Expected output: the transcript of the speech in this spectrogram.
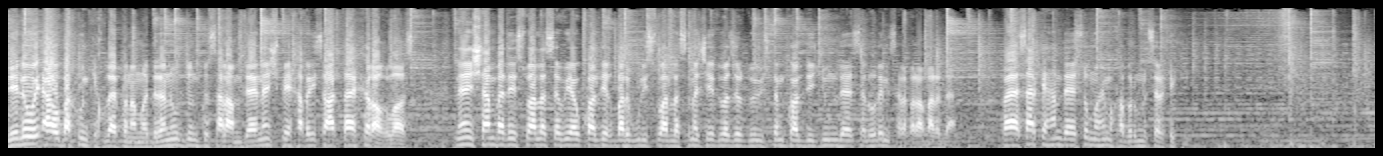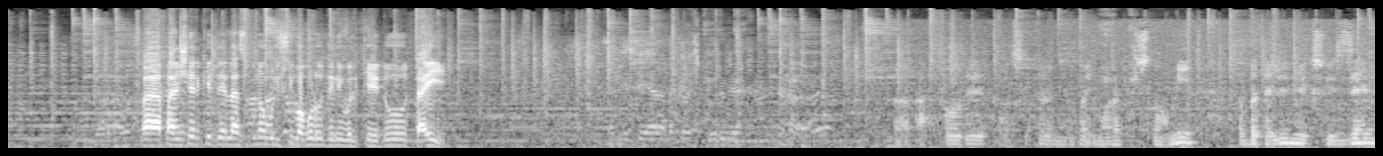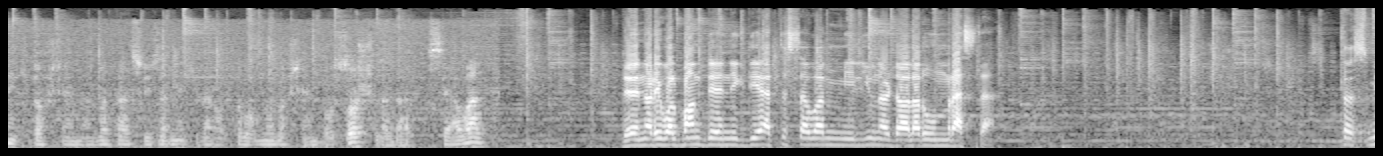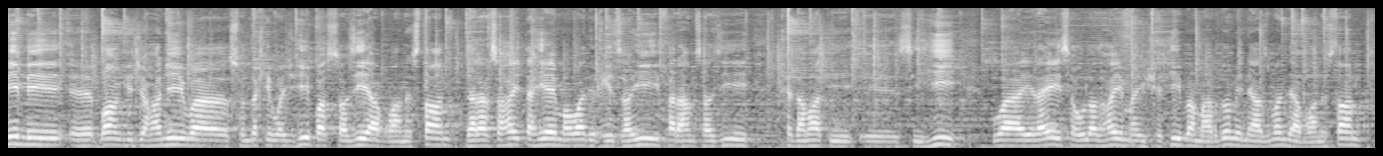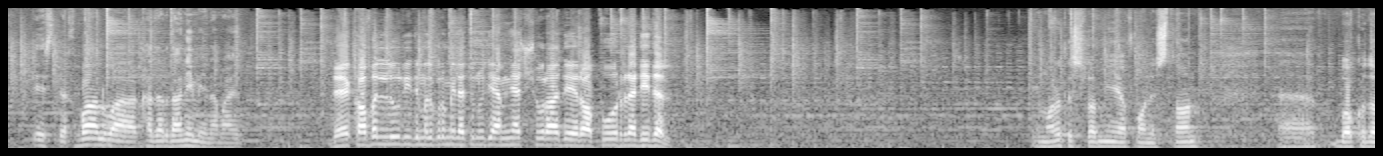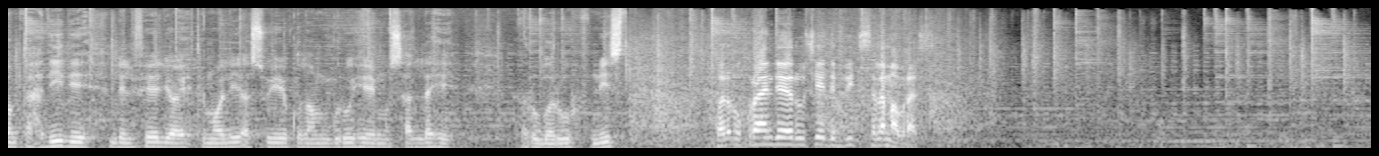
د لوی او بخونکي خدای په نامه درنو لیدونکو سلام د نن شپې خبري ساعت ته ښه راغلاست نن شنبه د څوارلس سوي او کال د غبرګولي څوارلسمه چې دوه زره دوه ویشتم کال د جون له څلورمې سره برابره ده په سر کې هم د څو مهمو خبرونو سره ټکي په پنجشیر کې د لسګونه ولسي وګړو د نیول کېدو تایید افراد توسط نیروهای امارت اسلامی به دلیل یک سوی ذهنی که داشتن البته سوی ذهنی که در رابطه با اونا داشتن بازداشت شده در سه اول د نړیوال بانک د نږدې 800 میلیونه ډالرو مرسته تصمیم بانک جهانی و صندوق وجهی بازسازی افغانستان در عرصه های تهیه مواد غذایی، فرهمسازی خدمات صحی و ارائه سهولت های معیشتی به مردم نیازمند افغانستان استقبال و قدردانی می نماید. د کابل لوري د ملګرو ملتونو د امنیت شورا د راپور ردېدل امارت اسلامی افغانستان با کدام تهدید بالفعل یا احتمالی از سوی کدام گروه مسلح روبرو نیست پر اوکراین د روسیې د برید سلمه ورځ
